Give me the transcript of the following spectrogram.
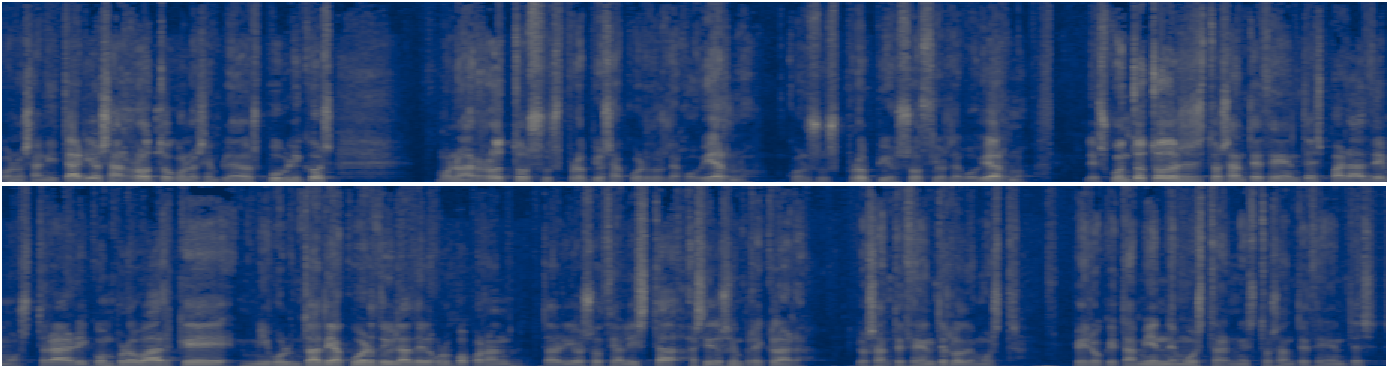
con los sanitarios, ha roto con los empleados públicos, bueno, ha roto sus propios acuerdos de gobierno, con sus propios socios de gobierno. Les cuento todos estos antecedentes para demostrar y comprobar que mi voluntad de acuerdo y la del Grupo Parlamentario Socialista ha sido siempre clara. Los antecedentes lo demuestran, pero que también demuestran estos antecedentes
